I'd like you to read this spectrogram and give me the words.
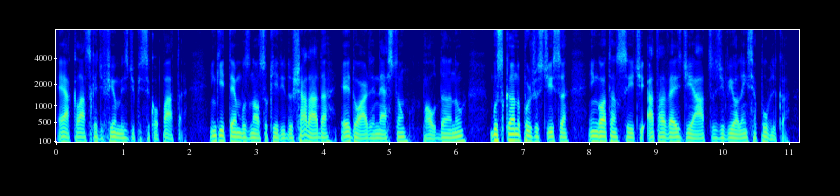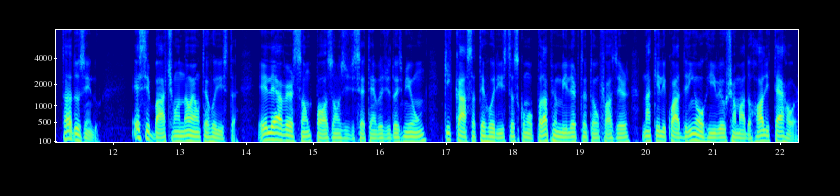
é a clássica de filmes de psicopata, em que temos nosso querido charada, Edward Neston, Paul Dano, buscando por justiça em Gotham City através de atos de violência pública. Traduzindo, esse Batman não é um terrorista. Ele é a versão pós-11 de setembro de 2001 que caça terroristas como o próprio Miller tentou fazer naquele quadrinho horrível chamado Holy Terror,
